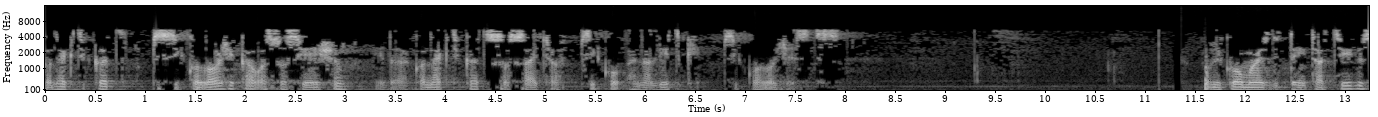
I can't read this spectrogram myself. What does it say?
Connecticut Psychological Association e da Connecticut Society of Psychoanalytic Psychologists. Publicou mais de 30 artigos,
